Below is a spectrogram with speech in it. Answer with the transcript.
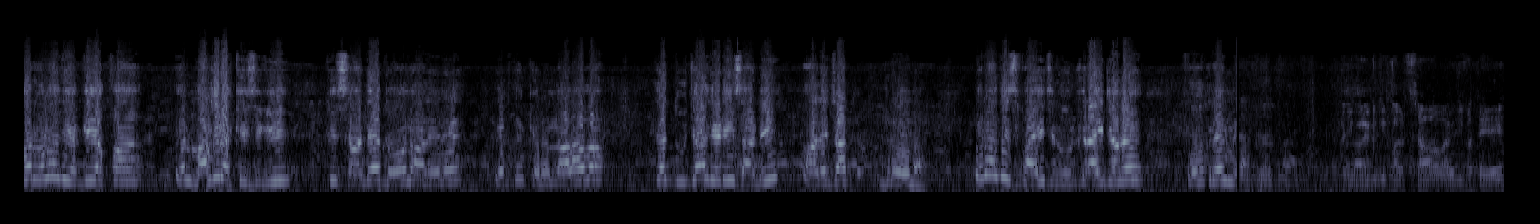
ਔਰ ਉਹਨਾਂ ਦੀ ਅੱਗੇ ਆਪਾਂ ਇਹ ਮੰਗ ਰੱਖੀ ਸੀਗੀ ਕਿ ਸਾਡੇ ਦੋ ਨਾਲੇ ਨੇ ਇੱਕ ਤੇ ਕਿਰਨ ਨਾਲਾ ਵਾ ਤੇ ਦੂਜਾ ਜਿਹੜੀ ਸਾਡੀ ਆਲੇ ਚੱਕ ਡਰੇਨ ਆ। ਇਹਨਾਂ ਦੀ ਸਫ਼ਾਈ ਜ਼ਰੂਰ ਕਰਾਈ ਜਾਵੇ। ਫੋਕਰੇਨ ਹਾਂਜੀ ਵਾਹਿਗੁਰੂ ਜੀ ਖਾਲਸਾ, ਵਾਹਿਗੁਰੂ ਜੀ ਫਤਿਹ।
